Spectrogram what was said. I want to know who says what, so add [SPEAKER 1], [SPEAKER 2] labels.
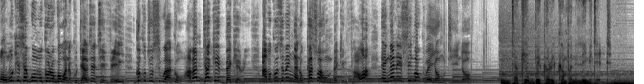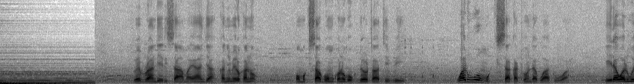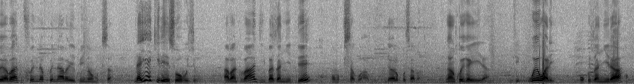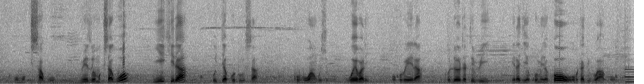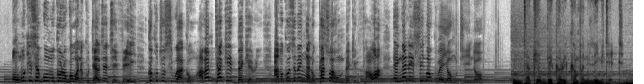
[SPEAKER 1] omukisa gw'omukolo gwo wano ku delta tv gukutuusibwako abantake bakery abakozi b'eŋŋano kaswa home baking flour eŋŋano esinga okuba ey'omutindo.
[SPEAKER 2] Ntake Bakery Company Limited.
[SPEAKER 3] reverand erisa amayanja kanyomero kano omukisa gw'omukono gwo ku delta tv waliwo omukisa katonda gwatuwa era waliwo abantu ffenna ffenna abali tulina omukisa. Naye ekireesa obuzibu abantu bangi bazanyidde omukisa gwabwe. Njagala okusaba nga nkwegayirira nti weewale okuzanyira omukisa gwo. Nyweza omukisa gwo nyiikira kujja kukutuusa ku buwanguzi bwo. Weebale okubeera ku delta tv era gyekuumireko obutagivaako
[SPEAKER 1] omukisa gw'omukolo gwo wano ku delta tv gukutuusibwako abantake bakery. Abakozi b'eŋŋano kaswa home baking flour eŋŋano esinga okuba ey'omutindo
[SPEAKER 2] Ntake Bakery Company Limited.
